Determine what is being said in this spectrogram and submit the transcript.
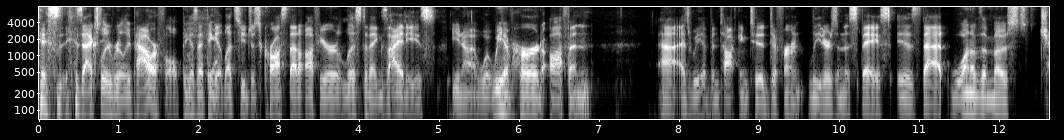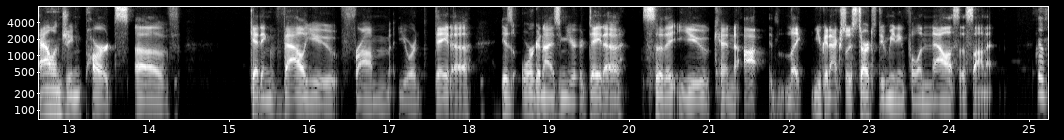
is is actually really powerful because I think yeah. it lets you just cross that off your list of anxieties. You know, what we have heard often uh, as we have been talking to different leaders in the space is that one of the most challenging parts of getting value from your data is organizing your data so that you can uh, like you can actually start to do meaningful analysis on it the,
